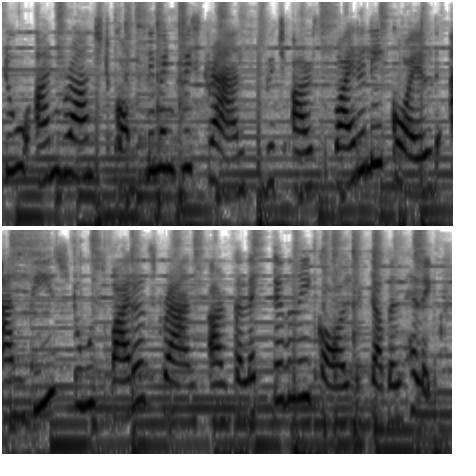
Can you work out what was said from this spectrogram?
two unbranched complementary strands which are spirally coiled and these two spiral strands are collectively called double helix.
